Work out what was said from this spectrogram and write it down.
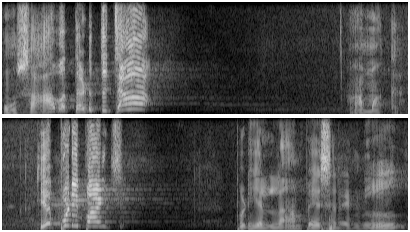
உன் சாவை தடுத்துச்சா? ஆமாக்கா. எப்படி பாஞ்சி? இப்படியெல்லாம் பேசுகிற நீ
